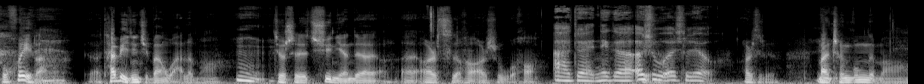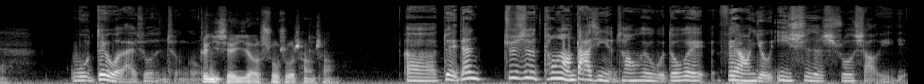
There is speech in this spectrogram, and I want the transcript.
不会吧？台北已经举办完了吗？嗯，就是去年的呃二十四号、二十五号啊，对，那个二十五、二十六、二十六，蛮成功的嘛。我对我来说很成功，跟以前一样说说唱唱。呃，对，但就是通常大型演唱会我都会非常有意识的说少一点。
